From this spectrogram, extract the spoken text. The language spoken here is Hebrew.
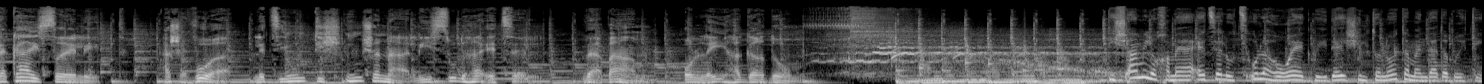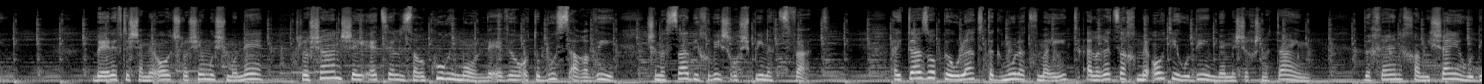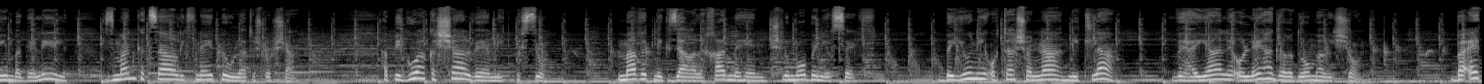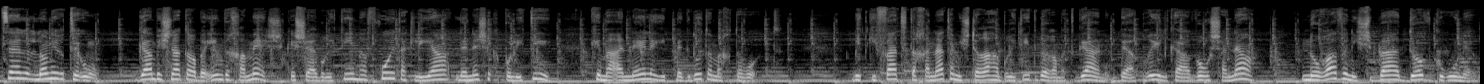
דקה ישראלית. השבוע לציון 90 שנה לייסוד האצ"ל, והפעם עולי הגרדום. תשעה מלוחמי האצ"ל הוצאו להורג בידי שלטונות המנדט הבריטי. ב-1938, שלושה אנשי אצ"ל זרקו רימון לעבר אוטובוס ערבי שנסע בכביש ראש פינה צפת. הייתה זו פעולת תגמול עצמאית על רצח מאות יהודים במשך שנתיים, וכן חמישה יהודים בגליל, זמן קצר לפני פעולת השלושה. הפיגוע כשל והם נתפסו. מוות נגזר על אחד מהם, שלמה בן יוסף. ביוני אותה שנה נתלה, והיה לעולי הגרדום הראשון. באצ"ל לא נרתעו, גם בשנת 45, כשהבריטים הפכו את התלייה לנשק פוליטי כמענה להתנגדות המחתרות. בתקיפת תחנת המשטרה הבריטית ברמת גן באפריל כעבור שנה, נורה ונשבע דוב גרונר.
